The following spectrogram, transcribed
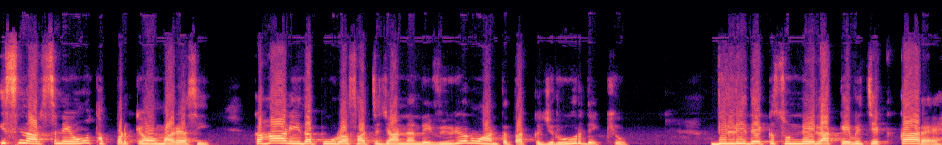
ਇਸ ਨਰਸ ਨੇ ਉਹਨੂੰ ਥੱਪੜ ਕਿਉਂ ਮਾਰਿਆ ਸੀ? ਕਹਾਣੀ ਦਾ ਪੂਰਾ ਸੱਚ ਜਾਣਨ ਲਈ ਵੀਡੀਓ ਨੂੰ ਅੰਤ ਤੱਕ ਜ਼ਰੂਰ ਦੇਖਿਓ। ਦਿੱਲੀ ਦੇ ਇੱਕ ਸੁੰਨੇ ਇਲਾਕੇ ਵਿੱਚ ਇੱਕ ਘਰ ਹੈ।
